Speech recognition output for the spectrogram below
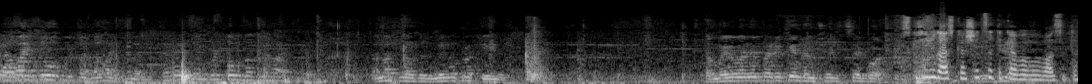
Давай цього ключа, давай сюди. Це цим пультом задвигайся. А наш нам ми його прокинемо. Та ми його не перекинемо через цей борт. Скажіть, будь ласка, що це таке ви вивозите?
